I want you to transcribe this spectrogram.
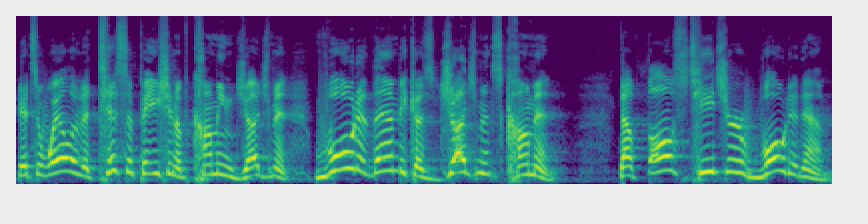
It's a wail of anticipation of coming judgment. Woe to them because judgment's coming. Thou false teacher, woe to them.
